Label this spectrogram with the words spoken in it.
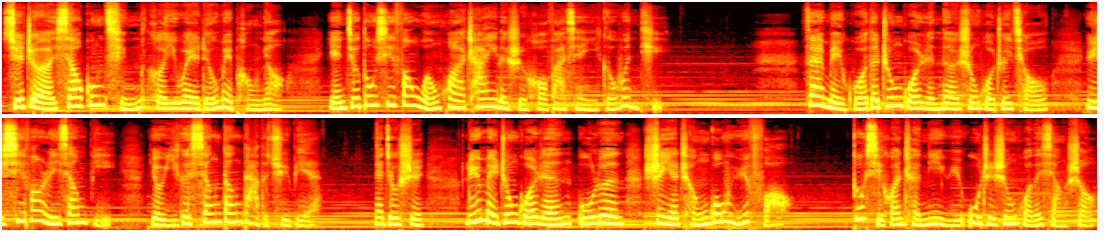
学者萧公琴和一位留美朋友研究东西方文化差异的时候，发现一个问题：在美国的中国人的生活追求与西方人相比，有一个相当大的区别，那就是旅美中国人无论事业成功与否，都喜欢沉溺于物质生活的享受。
